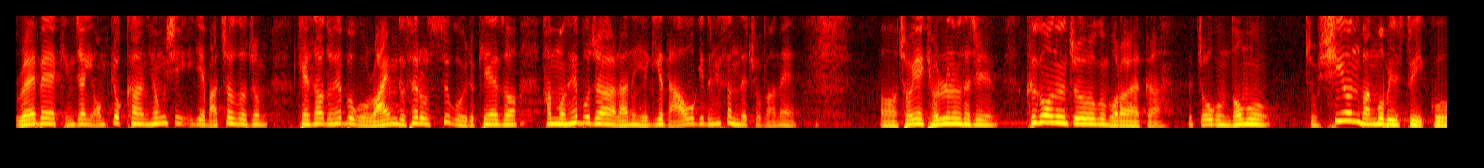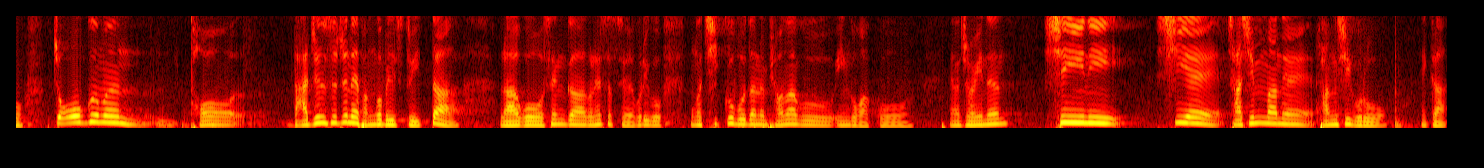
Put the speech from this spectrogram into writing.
랩에 굉장히 엄격한 형식에 맞춰서 좀 개사도 해보고 라임도 새로 쓰고 이렇게 해서 한번 해보자라는 얘기가 나오기도 했었는데 초반에 어, 저희의 결론은 사실 그거는 조금 뭐라 할까 조금 너무 좀 쉬운 방법일 수도 있고 조금은 더 낮은 수준의 방법일 수도 있다 라고 생각을 했었어요. 그리고 뭔가 직구보다는 변화구인 것 같고 그냥 저희는 시인이 시의 자신만의 방식으로 그러니까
